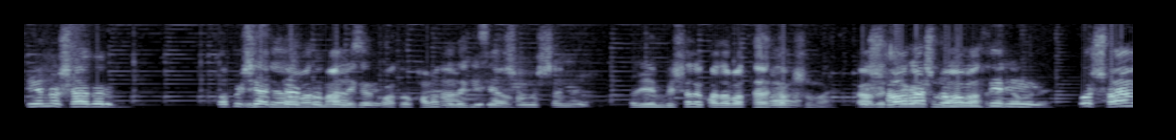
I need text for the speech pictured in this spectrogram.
টিএনও সাহেবের অফিসে একটা আমার মালিকের কত ক্ষমতা দেখিস সমস্যা নাই। এমপির সাথে কথাবার্তা হয়। সবসময়। কাজের টাকা কোনো অভাব আছে স্বরাষ্ট্রমন্ত্রী ও স্বয়ং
